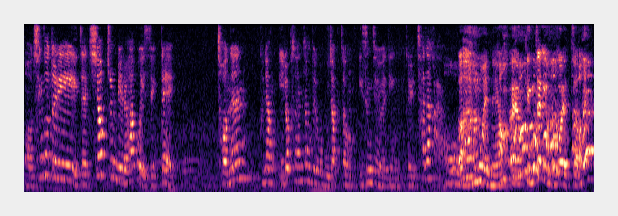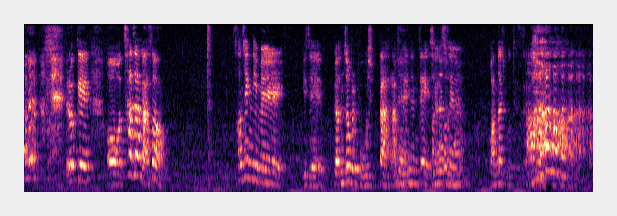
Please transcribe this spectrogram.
어, 친구들이 이제 취업 준비를 하고 있을 때, 저는 그냥 이력서 한 장 들고 무작정 이승진 웨딩을 찾아가요. 오, 공모했네요. 네, 굉장히 무고했죠. 이렇게 어, 찾아가서 선생님을 이제 면접을 보고 싶다라고 네. 했는데 제가 만나셨나요? 선생님 만나지 못했어요. 아,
